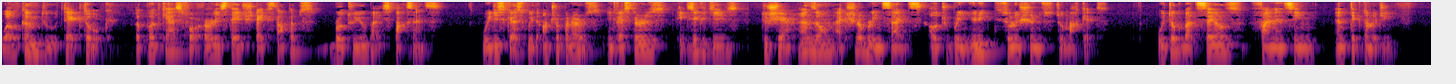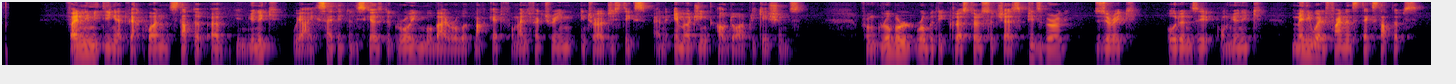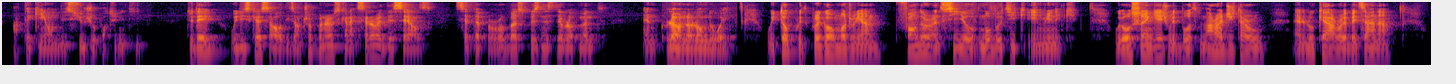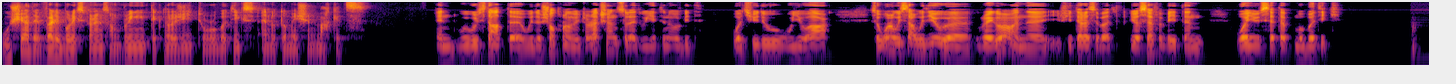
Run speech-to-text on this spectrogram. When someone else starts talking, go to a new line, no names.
Welcome to Tech Talk, a podcast for early stage tech startups brought to you by SparkSense. We discuss with entrepreneurs, investors, executives to share hands on actionable insights how to bring unique solutions to market. We talk about sales, financing, and technology. Finally, meeting at Werk1 Startup Hub in Munich, we are excited to discuss the growing mobile robot market for manufacturing, intralogistics, and emerging outdoor applications. From global robotic clusters such as Pittsburgh, Zurich, Odense, or Munich, many well financed tech startups are taking on this huge opportunity. Today, we discuss how these entrepreneurs can accelerate their sales, set up a robust business development, and learn along the way. We talk with Gregor Modrijan, founder and CEO of Mobotic in Munich. We also engage with both Mara Jitaru and Luca Rabezzana, who share their valuable experience on bringing technology to robotics and automation markets. And we will start uh, with a short round of introduction so that we get to know a bit what you do, who you are. So why don't we start with you, uh, Gregor, and uh, if you tell us about yourself a bit and why you set up Mobotic.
